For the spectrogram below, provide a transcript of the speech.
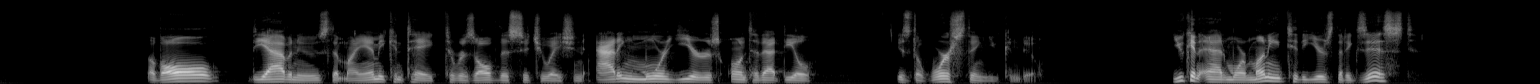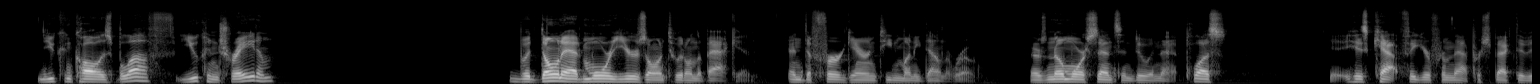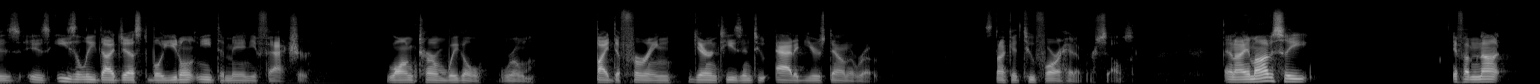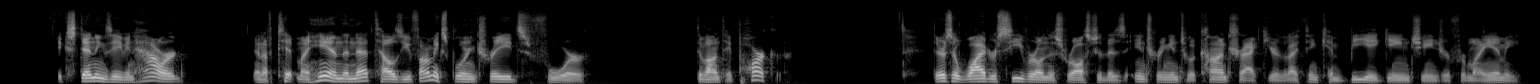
Of all the avenues that Miami can take to resolve this situation, adding more years onto that deal is the worst thing you can do. You can add more money to the years that exist. You can call his bluff. You can trade him. But don't add more years onto it on the back end and defer guaranteed money down the road. There's no more sense in doing that. Plus, his cap figure from that perspective is is easily digestible. You don't need to manufacture long term wiggle room by deferring guarantees into added years down the road. Let's not get too far ahead of ourselves. And I am obviously, if I'm not extending Xavier Howard and I've tipped my hand, then that tells you if I'm exploring trades for DeVante Parker, there's a wide receiver on this roster that is entering into a contract year that I think can be a game changer for Miami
